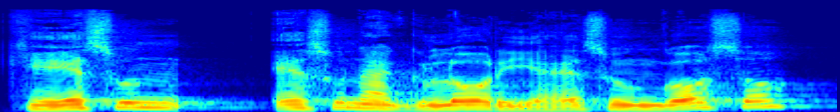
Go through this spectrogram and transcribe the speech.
que es, un, es una gloria, es un gozo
